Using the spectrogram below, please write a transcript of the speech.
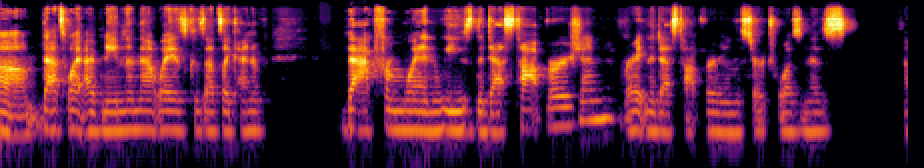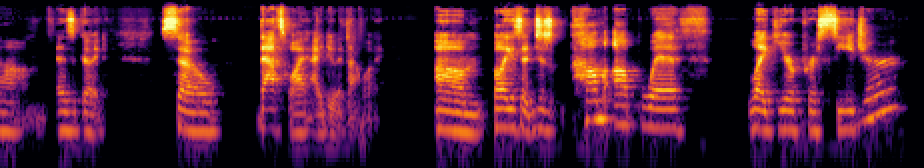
um, that's why I've named them that way is because that's like kind of back from when we used the desktop version, right? In the desktop version, the search wasn't as um, as good. So that's why I do it that way. Um, but like I said, just come up with like your procedure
